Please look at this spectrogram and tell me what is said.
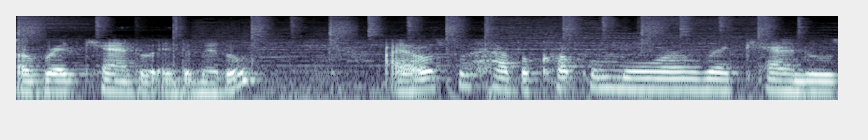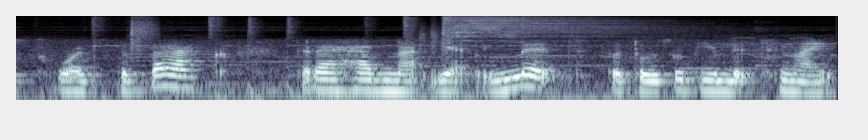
a red candle in the middle. I also have a couple more red candles towards the back that I have not yet lit, but those will be lit tonight.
